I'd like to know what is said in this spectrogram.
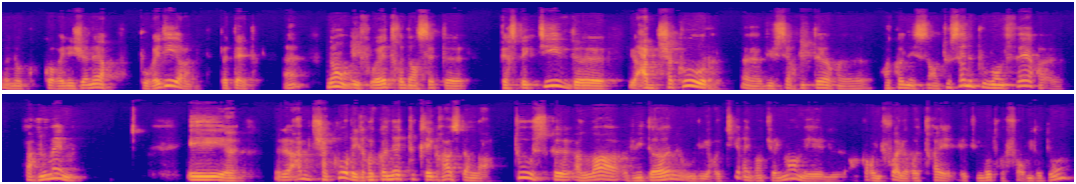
de nos coreligionnaires pourraient dire, peut-être. hein. Non, il faut être dans cette perspective de, du abd shakur, euh, du serviteur euh, reconnaissant. Tout ça, nous pouvons le faire euh, par nous-mêmes. Et le abd shakur, il reconnaît toutes les grâces d'Allah. Tout ce que Allah lui donne ou lui retire éventuellement, mais encore une fois, le retrait est une autre forme de don.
